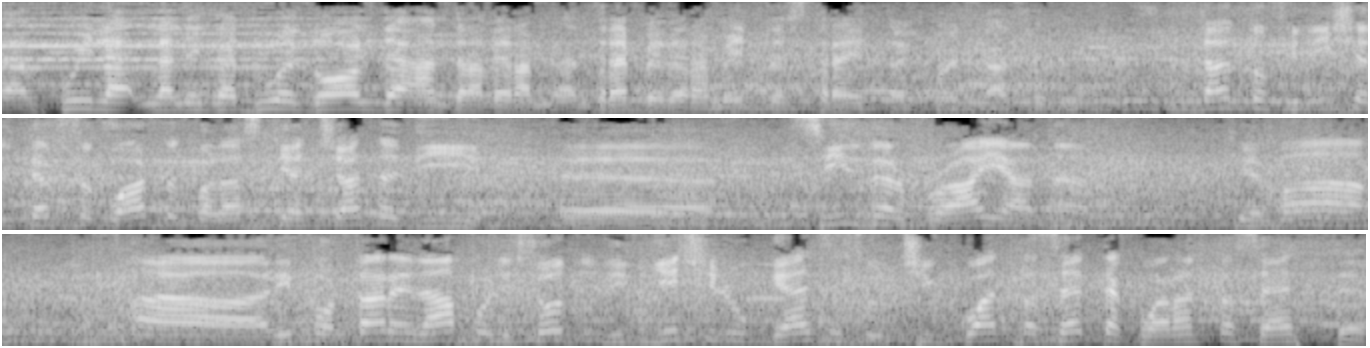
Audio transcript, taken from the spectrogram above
a cui la, la Lega 2 Gold vera, andrebbe veramente stretta in quel caso lì. Intanto finisce il terzo quarto con la schiacciata di eh, Silver Bryan che va a riportare Napoli sotto di 10 lunghezze sul 57 a 47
